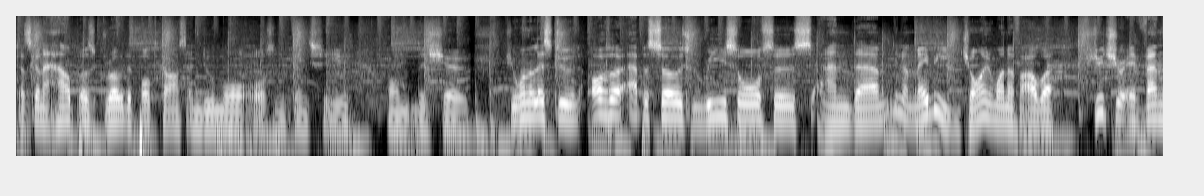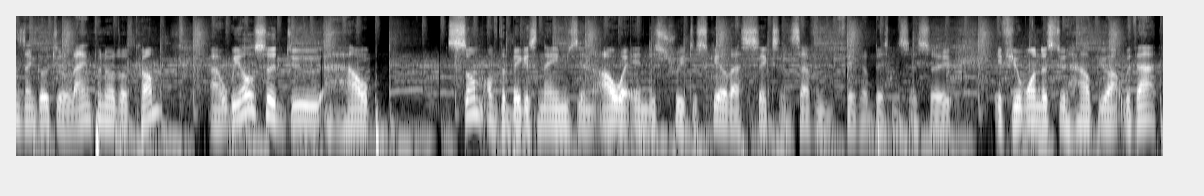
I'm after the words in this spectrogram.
That's going to help us grow the podcast and do more awesome things for you on the show. If you want to listen to other episodes, resources, and um, you know maybe join one of our future events, then go to langpreneur.com. Uh, we also do help some of the biggest names in our industry to scale their six and seven figure businesses. So if you want us to help you out with that,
